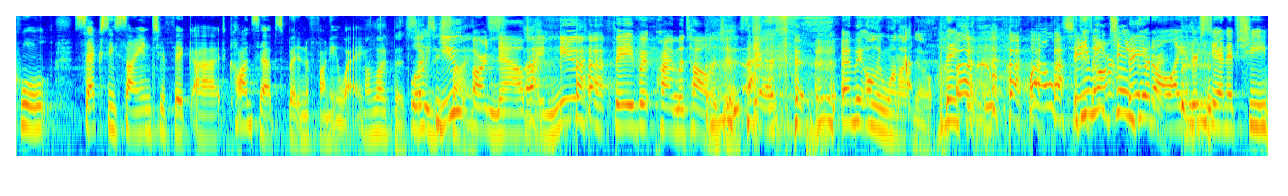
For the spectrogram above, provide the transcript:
cool, sexy scientific uh, concepts, but in a funny way. I like that. well, Sexy you science. are now my new favorite primatologist. Yes, and the only one I know. Thank you. Well, if you meet Jane favorite. Goodall, I understand if she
